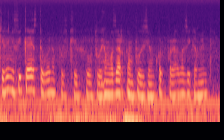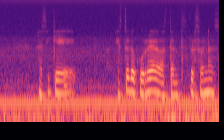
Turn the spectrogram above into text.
¿Qué significa esto? Bueno, pues que tuvimos la recomposición corporal básicamente. Así que esto le ocurre a bastantes personas,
